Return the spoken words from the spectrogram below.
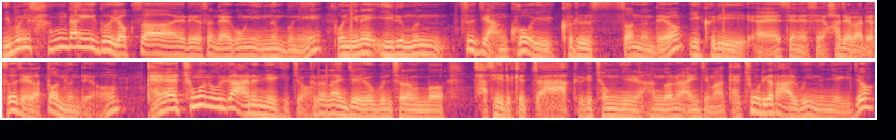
이분이 상당히 그 역사에 대해서 내공이 있는 분이 본인의 이름은 쓰지 않고 이 글을 썼는데요. 이 글이 SNS에 화제가 돼서 제가 떴는데요. 대충은 우리가 아는 얘기죠. 그러나 이제 요분처럼 뭐 자세히 이렇게 쫙 그렇게 정리를 한 거는 아니지만 대충 우리가 다 알고 있는 얘기죠.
